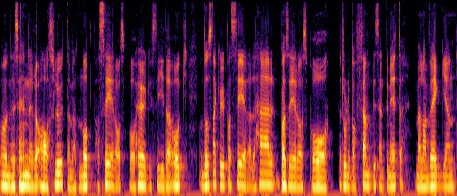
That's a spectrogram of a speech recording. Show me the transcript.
Och sen när det avslutar med att något passerar oss på höger sida. Och, och då snackar vi passera. Det här passerar oss på, jag tror det var 50 centimeter. Mellan väggen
